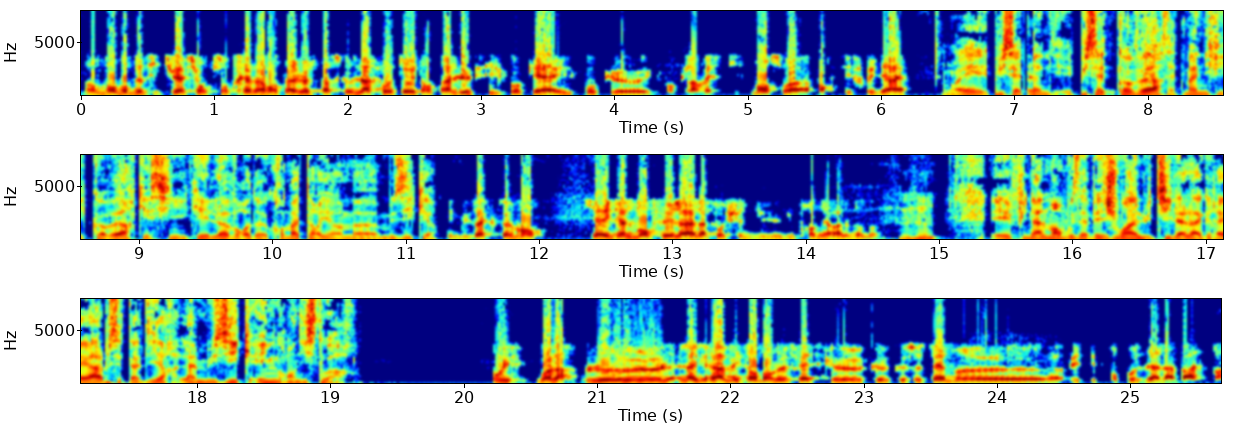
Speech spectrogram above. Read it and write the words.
dans, dans, dans des situations qui sont très avantageuses, parce que la photo étant un luxe, il faut qu'il il faut que il faut que l'investissement soit porte ses fruits derrière. Oui. Et puis cette, et puis cette cover, cette magnifique cover qui est signée- qui est l'œuvre de Chromatorium euh, Musique. Exactement. Qui a également fait la, la pochette du, du premier album. Mhm. Et finalement, vous avez joint l'utile à l'agréable, c'est-à-dire la musique et une grande histoire. Oui, voilà. Le l'agréable étant dans le fait que que, que ce thème euh, avait été proposé à la base ben,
